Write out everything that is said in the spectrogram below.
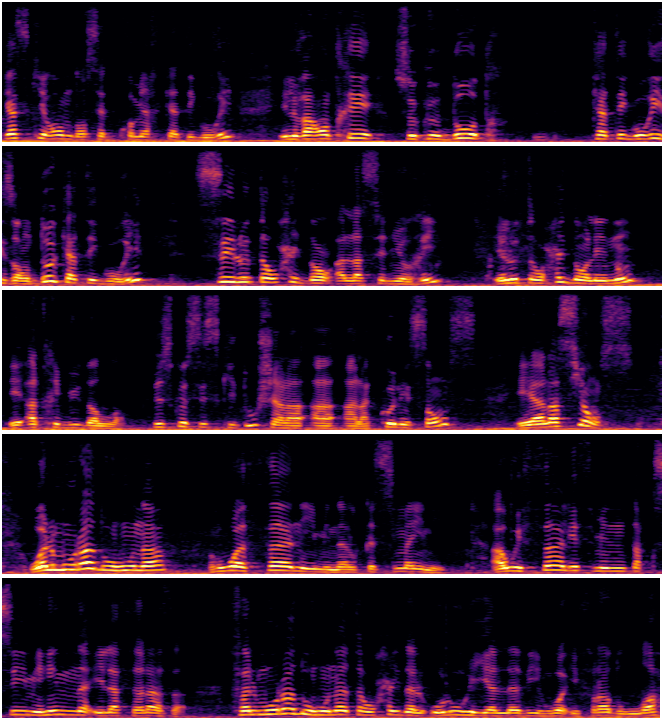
Qu'est-ce qui rentre dans cette première catégorie? Il va rentrer ce que d'autres catégorisent en deux catégories. C'est le Tawhid dans la Seigneurie et le tawhid dans les noms et attributs d'Allah, puisque c'est ce qui touche à la, à, à la connaissance et à la science. والمراد هنا أو الثالث من تقسيمهن إلى ثلاثة فالمراد هنا توحيد الألوهية الذي هو إفراد الله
